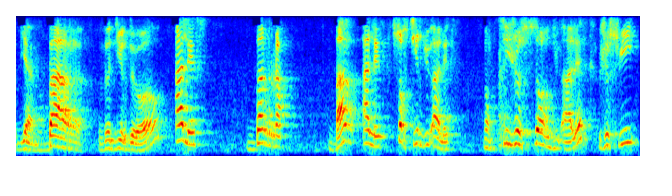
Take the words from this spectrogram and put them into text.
Eh bien, bar veut dire dehors, aleph. Barra. Bar, aleph. Sortir du aleph. Donc si je sors du aleph, je suis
